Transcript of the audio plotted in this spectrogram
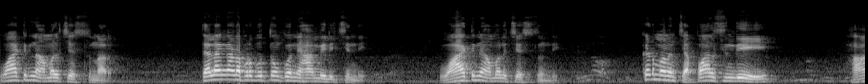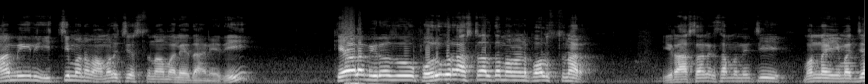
వాటిని అమలు చేస్తున్నారు. తెలంగాణ ప్రభుత్వం కొన్ని హామీలు ఇచ్చింది వాటిని అమలు చేస్తుంది. ఇక్కడ మనం చెప్పాల్సింది హామీలు ఇచ్చి మనం అమలు చేస్తున్నామా లేదా అనేది కేవలం ఈరోజు పొరుగు రాష్ట్రాలతో మనల్ని పోలుస్తున్నారు. ఈ రాష్ట్రానికి సంబంధించి మొన్న ఈ మధ్య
